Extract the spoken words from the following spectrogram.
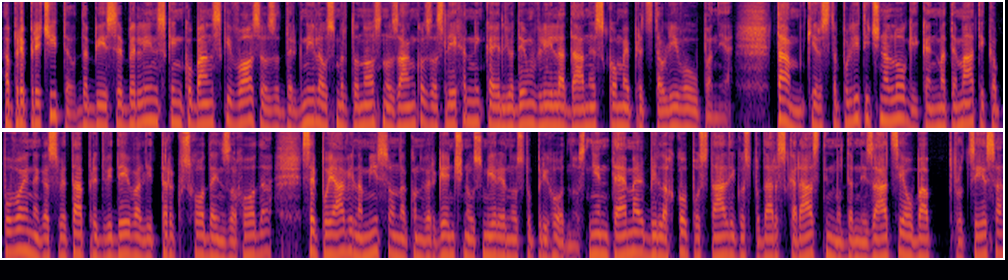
A preprečitev, da bi se berlinski in kubanski vozel zadrgnila v smrtonosno zanko za slehrnika, je ljudem vlila danes komaj predstavljivo upanje. Tam, kjer sta politična logika, in matematika povojnega sveta predvidevali trg vzhoda in zahoda, se je pojavila misel na konvergenčno usmerjenost v prihodnost. Njen temelj bi lahko postali gospodarska rast in modernizacija oba procesa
